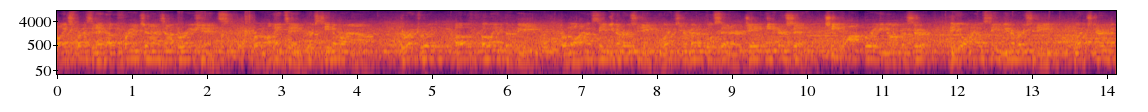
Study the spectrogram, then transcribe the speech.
Vice President of Franchise Operations. From Huntington, Christina Brown, Directorate of Philanthropy. From Ohio State University, Wexner Medical Center, Jay Anderson, Chief Operating Officer, The Ohio State University, Wexner Medical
